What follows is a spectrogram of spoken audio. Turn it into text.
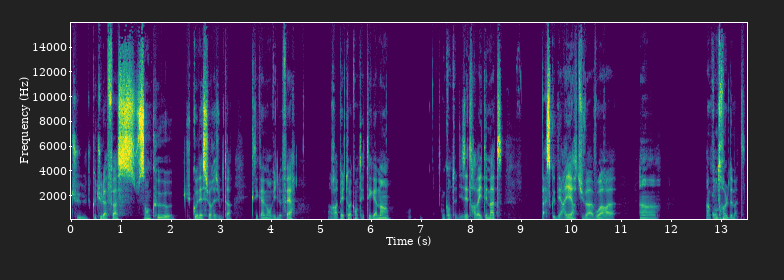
que tu la fasses sans que tu connaisses le résultat, que tu aies quand même envie de le faire. Rappelle-toi quand tu étais gamin, quand on te disait travaille tes maths, parce que derrière tu vas avoir euh, un, un contrôle de maths.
